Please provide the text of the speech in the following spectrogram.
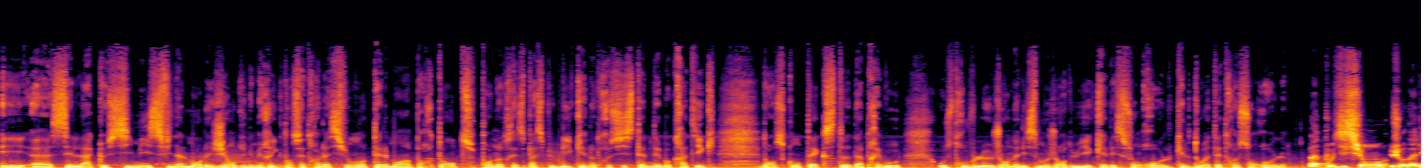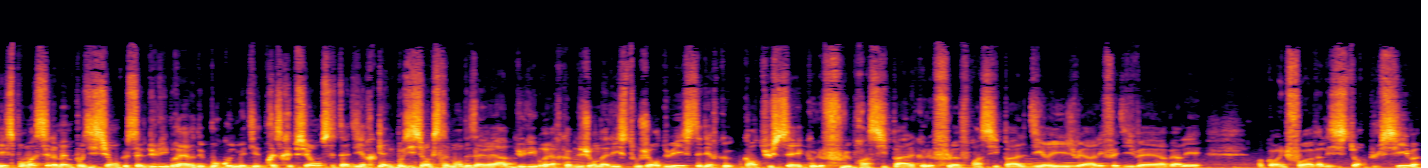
Et euh, c'est là que s'immiscent finalement les géants du numérique dans cette relation tellement importante pour notre espace public et notre système démocratique. Dans ce contexte, d'après vous, où se trouve le journalisme aujourd'hui et quel est son rôle Quel doit être son rôle? La position journaliste, pour moi, c'est la même position que celle du libraire et de beaucoup de métiers de prescription, c'est-à-dire qu'il y a une position extrêmement désagréable du libraire comme du journaliste aujourd'hui, c'est-à-dire que quand tu sais que le flux principal, que le fleuve principal dirige vers les faits divers, vers les encore une fois, vers les histoires pulsives,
